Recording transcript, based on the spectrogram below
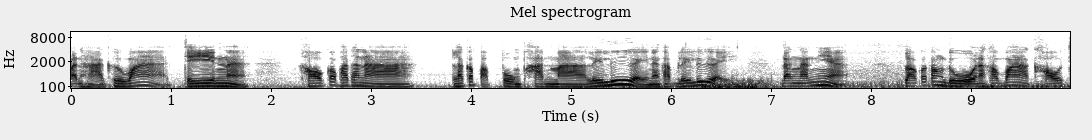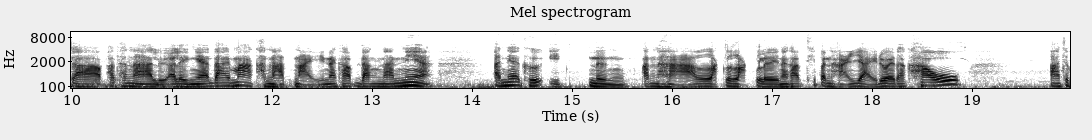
ปัญหาคือว่าจีนน่ะเขาก็พัฒนาแล้วก็ปรับปรุงพันธุ์มาเรื่อยๆนะครับเรื่อยๆ ดังนั้นเนี่ยเราก็ต้องดูนะครับว่าเขาจะพัฒนาหรืออะไรเงี้ยได้มากขนาดไหนนะครับ ดังนั้นเนี่ย อันนี้คืออีกหนึ่งปัญหาหลักๆเลยนะครับ ที่ปัญหาใหญ่ด้วยถ้าเขาอาจจะ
